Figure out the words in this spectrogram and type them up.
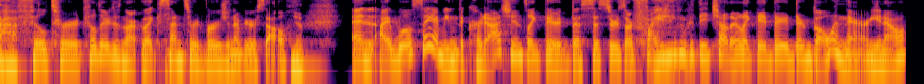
uh, filtered filtered is not like censored version of yourself Yep. and i will say i mean the kardashians like they're the sisters are fighting with each other like they, they they're going there you know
